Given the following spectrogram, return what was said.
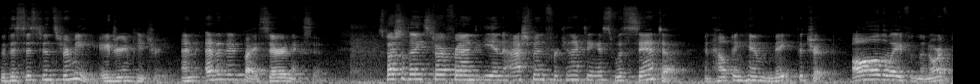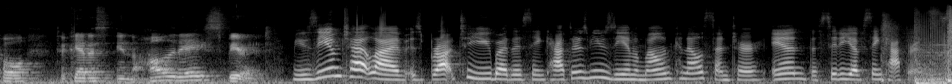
with assistance from me, Adrian Petrie, and edited by Sarah Nixon. Special thanks to our friend Ian Ashman for connecting us with Santa and helping him make the trip all the way from the North Pole to get us in the holiday spirit. Museum Chat Live is brought to you by the St. Catharines Museum and Welland Canal Center and the City of St. Catharines.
